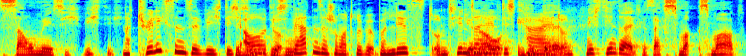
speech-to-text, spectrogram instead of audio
saumäßig wichtig. Natürlich sind sie wichtig. Sind- die du, sind- wir hatten es ja schon mal drüber, über List und Hinterhältigkeit Genau, hinterhält- und nicht hinterhältig, sag sma- smart.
